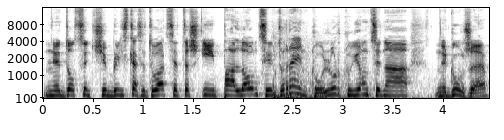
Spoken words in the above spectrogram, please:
mm, dosyć bliska sytuacja też i palący w ręku, lurkujący na górze.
